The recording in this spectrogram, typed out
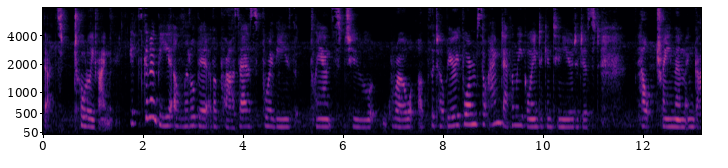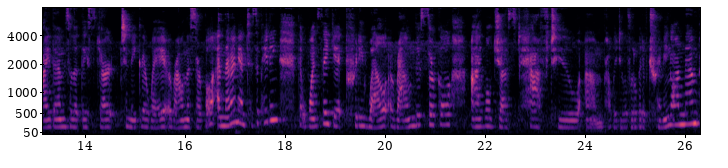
that's totally fine with me. It's gonna be a little bit of a process for these plants to grow up the topiary form. So I'm definitely going to continue to just help train them and guide them so that they start to make their way around the circle. And then I'm anticipating that once they get pretty well around this circle, I will just have to um, probably do a little bit of trimming on them.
